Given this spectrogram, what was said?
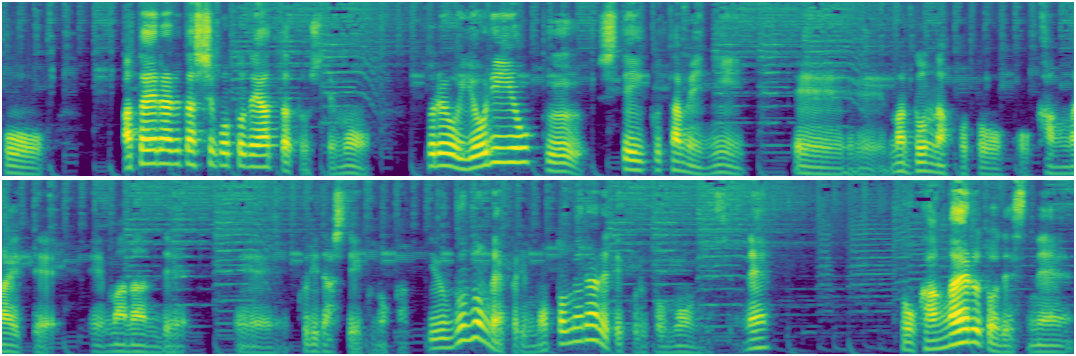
こう、与えられた仕事であったとしても、それをより良くしていくために、えー、まあ、どんなことをこう考えて、え学んで、えー、繰り出していくのかっていう部分がやっぱり求められてくると思うんですよね。そう考えるとですね、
